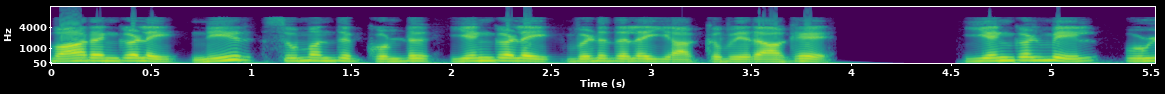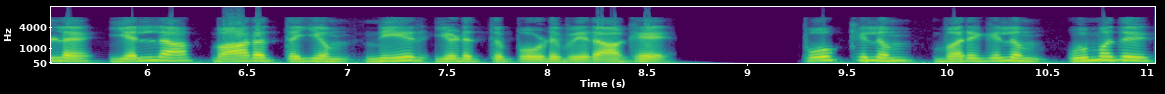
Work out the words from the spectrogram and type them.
பாரங்களை நீர் சுமந்து கொண்டு எங்களை விடுதலையாக்குவீராக. எங்கள் மேல் உள்ள எல்லா பாரத்தையும் நீர் எடுத்து போடுவீராக. போக்கிலும் வருகிலும் உமது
